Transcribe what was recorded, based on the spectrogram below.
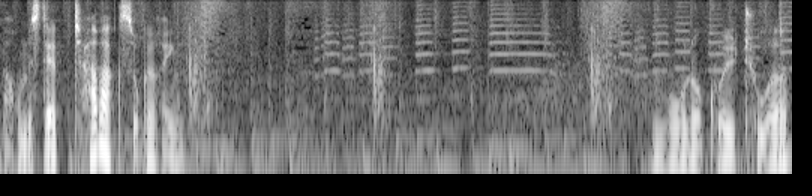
Warum ist der Tabak so gering? Monokultur.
